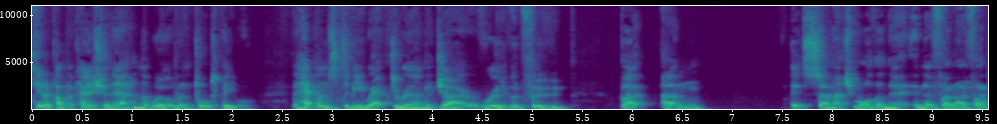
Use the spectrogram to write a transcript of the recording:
get a publication out in the world and talk to people. It happens to be wrapped around a jar of really good food, but um, it's so much more than that. And if I, if I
